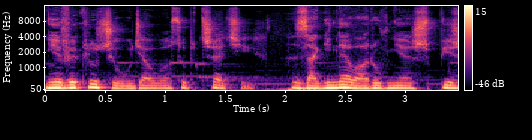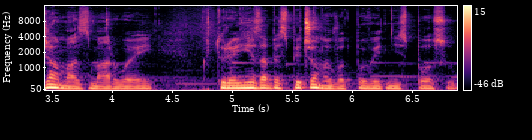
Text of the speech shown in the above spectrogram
nie wykluczył udziału osób trzecich. Zaginęła również piżama zmarłej, której nie zabezpieczono w odpowiedni sposób.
